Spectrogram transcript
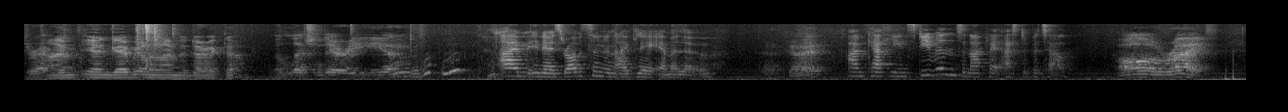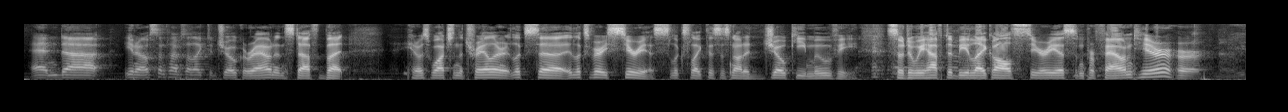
Director, I'm Ian Gabriel and I'm the director. the legendary Ian. I'm Inez Robertson and I play Emma Lowe. Okay. I'm Kathleen Stephens and I play Astha Patel. All right. And uh, you know, sometimes I like to joke around and stuff, but you know, I was watching the trailer. It looks uh, it looks very serious. looks like this is not a jokey movie. So do we have to be like all serious and profound here, or? No, we,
